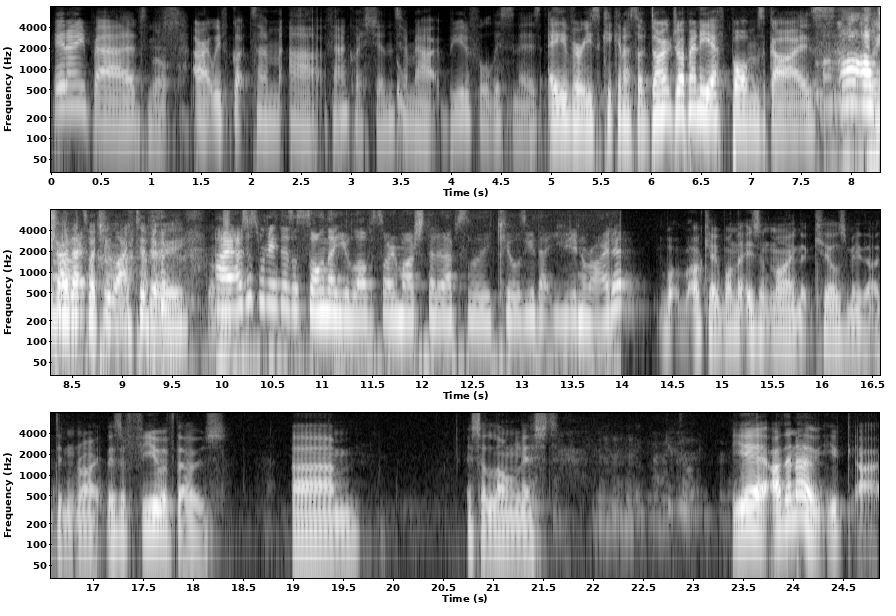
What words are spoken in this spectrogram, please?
it ain't bad. it's not All right, we've got some uh, fan questions from our beautiful listeners. Avery's kicking us off. Don't drop any f bombs, guys. I'll, I'll we try. know that's what you like to do. Hi, I was just wondering if there's a song that you love so much that it absolutely kills you that you didn't write it. Wha- okay, one that isn't mine that kills me that I didn't write. There's a few of those. Um, it's a long list. Yeah, I don't know. You, uh,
